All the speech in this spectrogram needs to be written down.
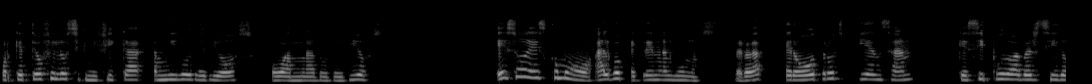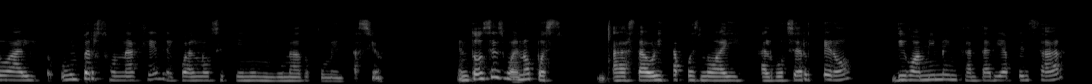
porque Teófilo significa amigo de Dios o amado de Dios. Eso es como algo que creen algunos, ¿verdad? Pero otros piensan que sí pudo haber sido un personaje del cual no se tiene ninguna documentación. Entonces, bueno, pues hasta ahorita pues no hay algo certero. Digo, a mí me encantaría pensar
